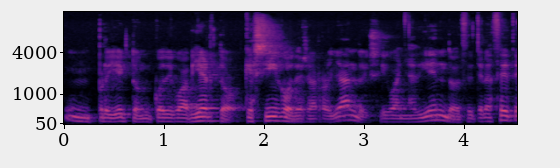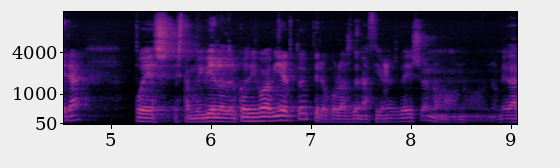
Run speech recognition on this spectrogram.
un proyecto en código abierto que sigo desarrollando y sigo añadiendo, etcétera, etcétera, pues está muy bien lo del código abierto, pero con las donaciones de eso no, me da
